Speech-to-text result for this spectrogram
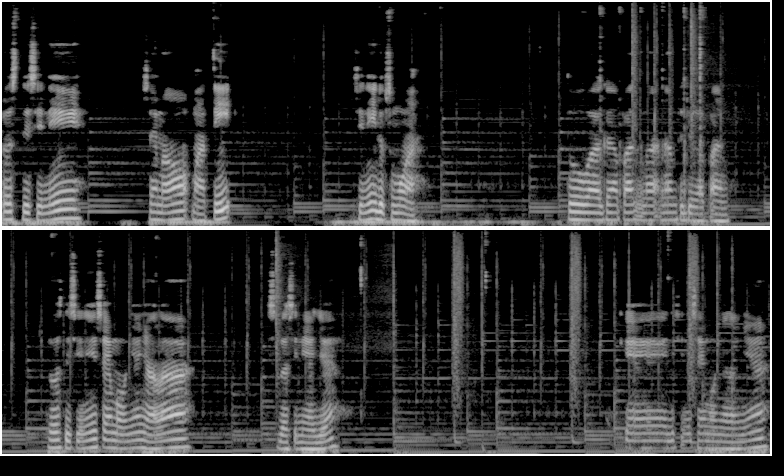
Terus di sini saya mau mati. Sini hidup semua. Tuh agak 4, 5, 6, 7, 8. Terus di sini saya maunya nyala di sebelah sini aja. Oke, di sini saya mau nyalanya.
